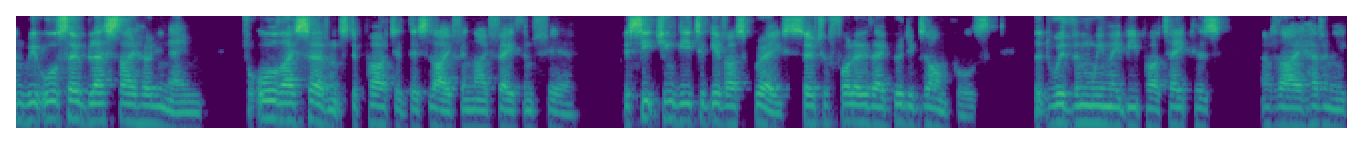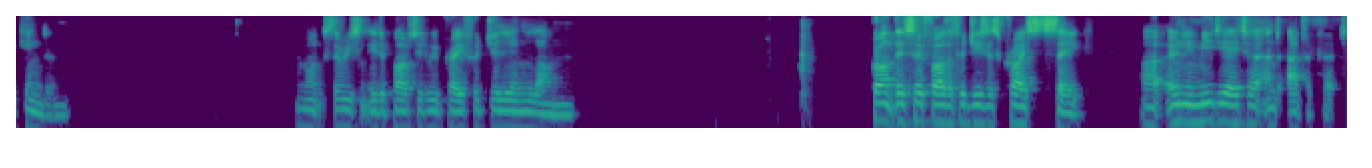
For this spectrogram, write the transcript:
And we also bless thy holy name for all thy servants departed this life in thy faith and fear, beseeching thee to give us grace so to follow their good examples, that with them we may be partakers of thy heavenly kingdom. Amongst the recently departed, we pray for Gillian Lunn. Grant this, O Father, for Jesus Christ's sake, our only mediator and advocate.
